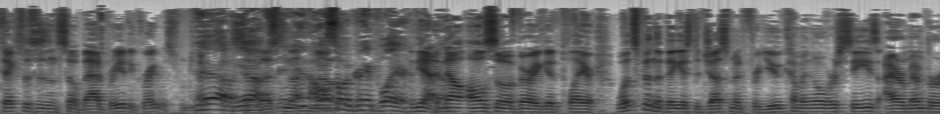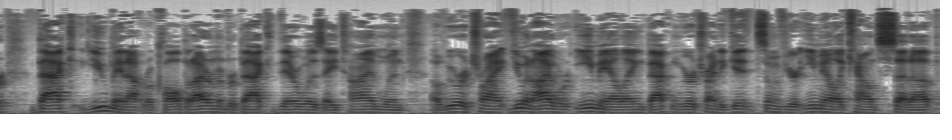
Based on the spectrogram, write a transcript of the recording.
Texas isn't so bad. Bria DeGreat was from Texas. Yeah, so yeah, that's and, not- and not- also a great player. Yeah, you know. now also a very good player. What's been the biggest adjustment for you coming overseas? I remember back, you may not recall, but I remember back there was a time when uh, we were trying, you and I were emailing back when we were trying to get some of your email accounts set up.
